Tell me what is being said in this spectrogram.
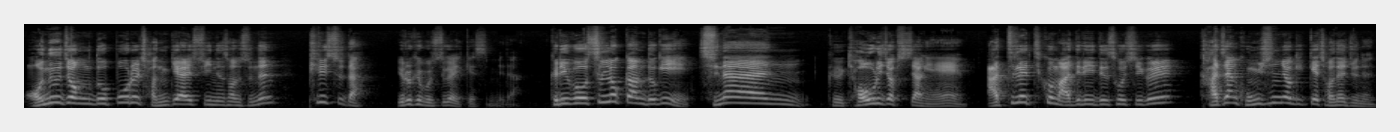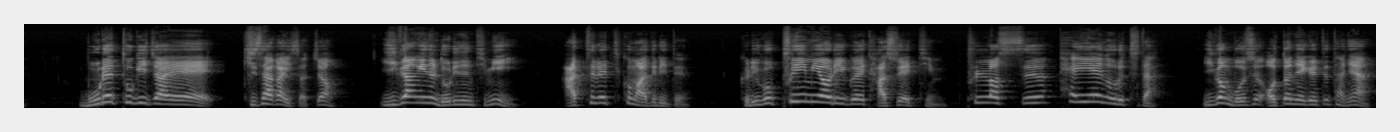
어느 정도 볼을 전개할 수 있는 선수는 필수다 이렇게 볼 수가 있겠습니다. 그리고 슬롯 감독이 지난 그 겨울 이적 시장에 아틀레티코 마드리드 소식을 가장 공신력 있게 전해주는 모레토 기자의 기사가 있었죠. 이강인을 노리는 팀이 아틀레티코 마드리드 그리고 프리미어리그의 다수의 팀 플러스 페이에노르트다. 이건 무슨 어떤 얘기를 뜻하냐?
